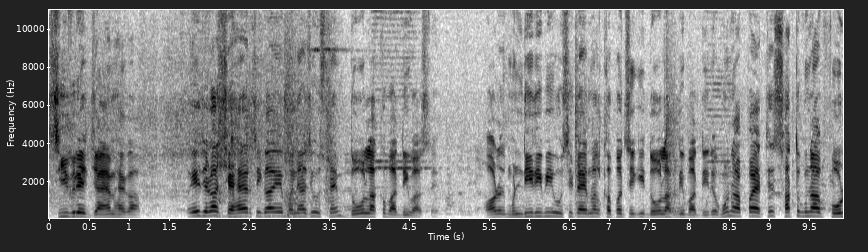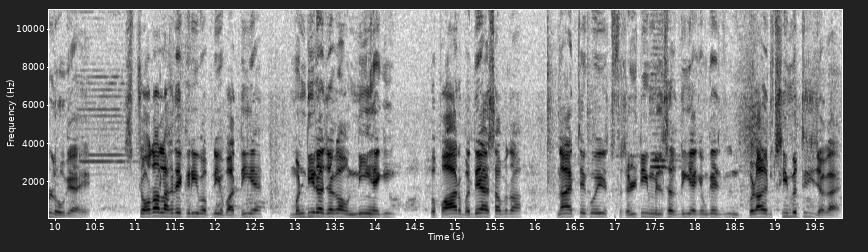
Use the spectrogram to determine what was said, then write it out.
ਸੀਵਰੇਜ ਜੈਮ ਹੈਗਾ। ਇਹ ਜਿਹੜਾ ਸ਼ਹਿਰ ਸੀਗਾ, ਇਹ ਬਣਿਆ ਸੀ ਉਸ ਟਾਈਮ 2 ਲੱਖ ਆਬਾਦੀ ਵਾਸਤੇ। ਔਰ ਮੰਡੀ ਦੀ ਵੀ ਉਸੇ ਟਾਈਮ ਨਾਲ ਖਪਤ ਸੀਗੀ 2 ਲੱਖ ਦੀ ਆਬਾਦੀ ਤੇ। ਹੁਣ ਆਪਾਂ ਇੱਥੇ 7 ਗੁਣਾ ਫੋਲਡ ਹੋ ਗਿਆ ਇਹ। 14 ਲੱਖ ਦੇ ਕਰੀਬ ਆਪਣੀ ਆਬਾਦੀ ਹੈ। ਮੰਡੀ ਦਾ ਜਗ੍ਹਾ 19 ਹੈਗੀ। ਵਪਾਰ ਵਧਿਆ ਸਭ ਦਾ। ਨਾ ਇੱਥੇ ਕੋਈ ਫੈਸਿਲਿਟੀ ਮਿਲ ਸਕਦੀ ਹੈ, ਕਿਉਂਕਿ ਬੜਾ ਸੀਮਿਤ ਦੀ ਜਗ੍ਹਾ ਹੈ।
